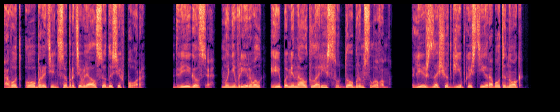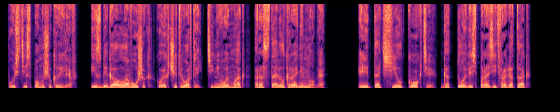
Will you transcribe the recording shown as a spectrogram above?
а вот оборотень сопротивлялся до сих пор. Двигался, маневрировал и поминал Клариссу добрым словом. Лишь за счет гибкости и работы ног, пусть и с помощью крыльев, избегал ловушек, коих четвертый, теневой маг, расставил крайне много и точил когти, готовясь поразить врага так,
